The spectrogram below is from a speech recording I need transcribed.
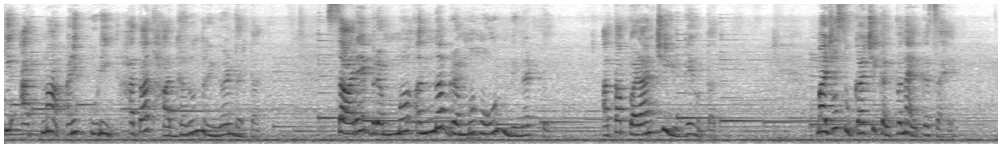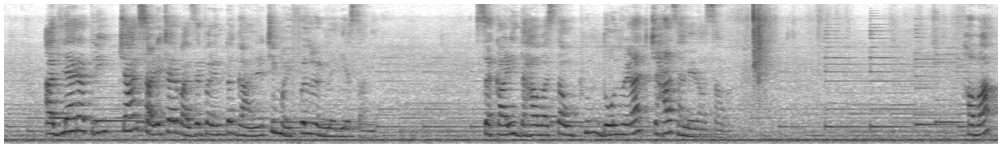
की आत्मा आणि कुडी हातात हात घालून रिंगण धरतात. सारे ब्रह्म अन्न ब्रह्म होऊन विनटते आता पळांची युगे होतात. माझ्या सुखाची कल्पना एकच आहे. आदल्या रात्री चार साडेचार वाजेपर्यंत गाण्याची मैफल रंगलेली असावी. सकाळी दहा वाजता उठून दोन वेळा चहा झालेला असावा. हवा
